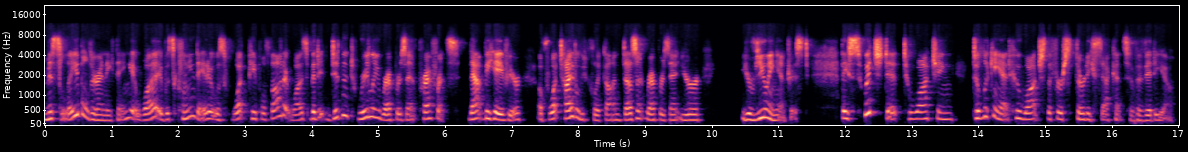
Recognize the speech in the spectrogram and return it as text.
mislabeled or anything. It was it was clean data. It was what people thought it was, but it didn't really represent preference. That behavior of what title you click on doesn't represent your your viewing interest. They switched it to watching to looking at who watched the first 30 seconds of a video.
